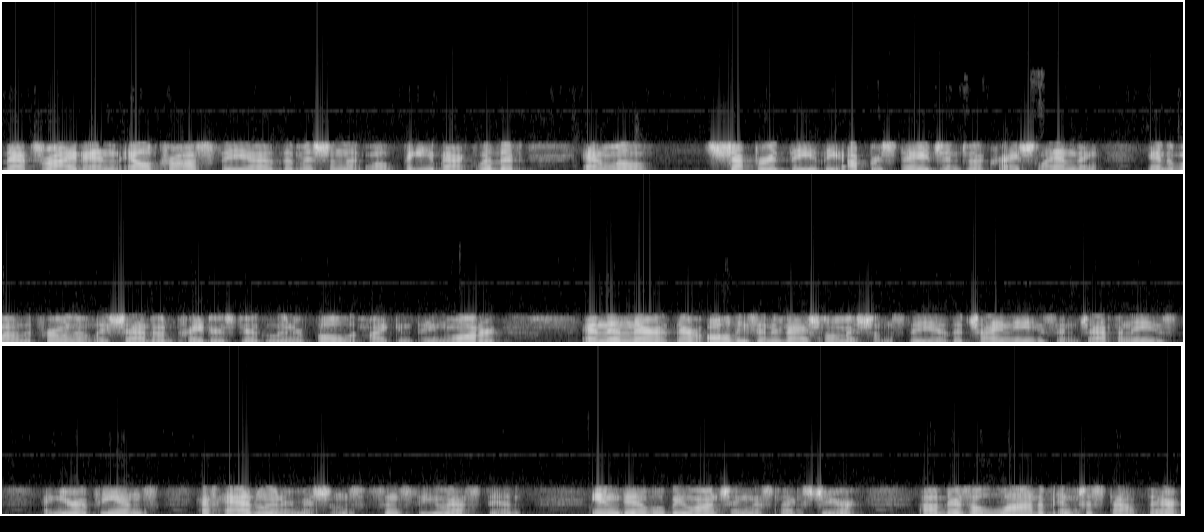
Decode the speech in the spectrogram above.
That's right, and LCROSS, the uh, the mission that will piggyback with it, and will shepherd the the upper stage into a crash landing into one of the permanently shadowed craters near the lunar pole that might contain water. And then there there are all these international missions. The the Chinese and Japanese and Europeans have had lunar missions since the U.S. did. India will be launching this next year. Uh, there's a lot of interest out there.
